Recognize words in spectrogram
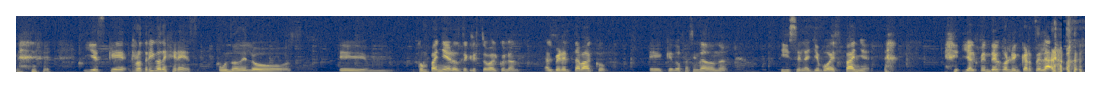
y es que Rodrigo de Jerez, uno de los em, compañeros de Cristóbal Colón, al ver el tabaco, quedó fascinado, ¿no? y se la llevó a España. y al pendejo lo encarcelaron.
